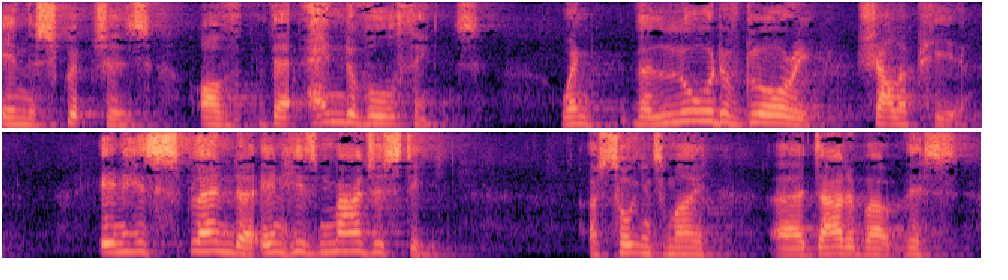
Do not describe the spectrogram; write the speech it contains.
in the scriptures of the end of all things, when the Lord of glory shall appear in his splendor, in his majesty. I was talking to my uh, dad about this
